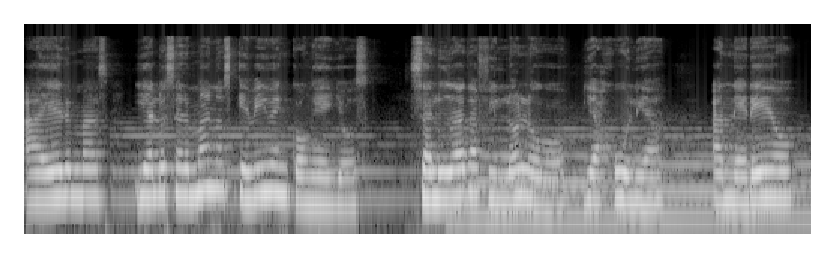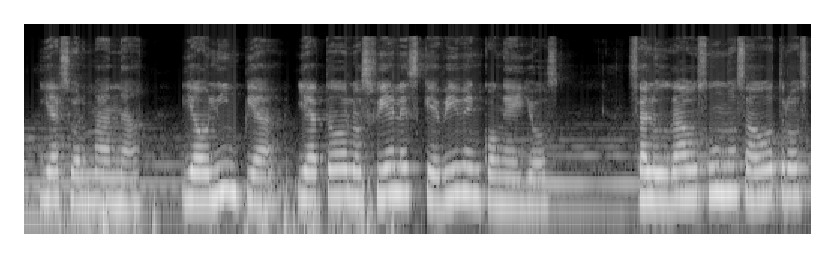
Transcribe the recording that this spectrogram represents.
a Hermas y a los hermanos que viven con ellos. Saludad a Filólogo y a Julia, a Nereo y a su hermana, y a Olimpia y a todos los fieles que viven con ellos. Saludaos unos a otros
